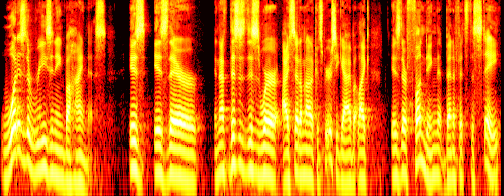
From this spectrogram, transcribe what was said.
what is the reasoning behind this? Is is there and that this is this is where I said I'm not a conspiracy guy, but like is there funding that benefits the state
